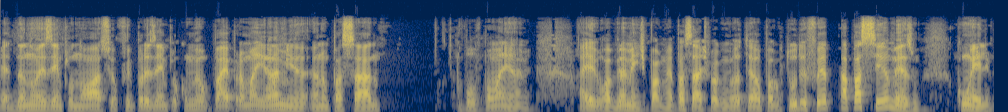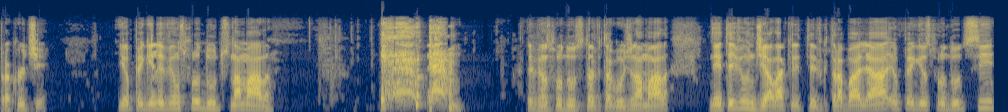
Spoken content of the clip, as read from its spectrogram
eh, dando um exemplo nosso, eu fui, por exemplo, com meu pai para Miami ano passado. Pô, para Miami. Aí, obviamente, pago minha passagem, pago meu hotel, pago tudo, e fui a, a passeio mesmo com ele para curtir. E eu peguei e levei uns produtos na mala. levei uns produtos da Vitagold na mala. E aí teve um dia lá que ele teve que trabalhar, eu peguei os produtos e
